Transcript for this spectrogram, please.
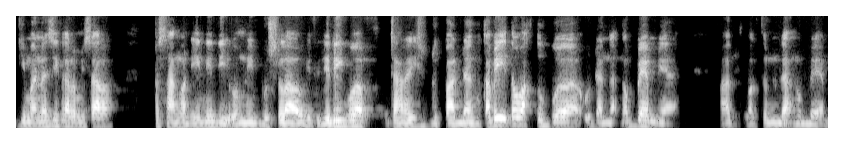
gimana sih kalau misal pesangon ini di omnibus law gitu? Jadi gue cari sudut pandang. Tapi itu waktu gue udah nggak ngebem ya. Wak- waktu nggak ngebem.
